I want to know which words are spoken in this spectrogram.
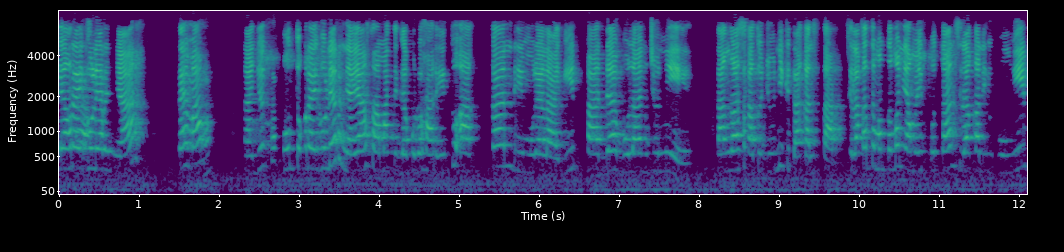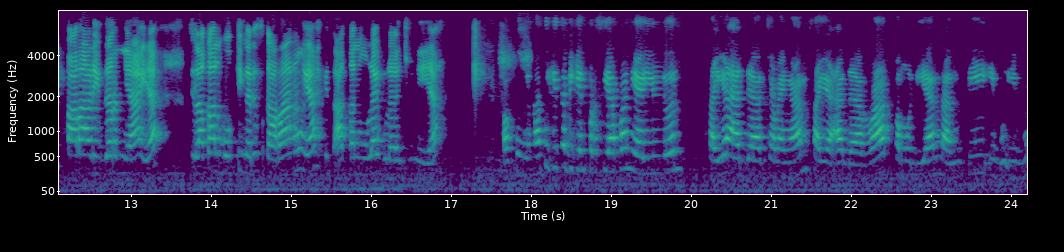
yang regulernya teh maaf. Lanjut. Untuk regulernya yang selama 30 hari itu akan dimulai lagi pada bulan Juni. Tanggal 1 Juni kita akan start. Silakan teman-teman yang mau ikutan, silakan dihubungi para leadernya ya. Silakan booking dari sekarang ya. Kita akan mulai bulan Juni ya. Oke, nanti kita bikin persiapan ya Yun. Saya ada celengan, saya ada rak, kemudian nanti ibu-ibu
